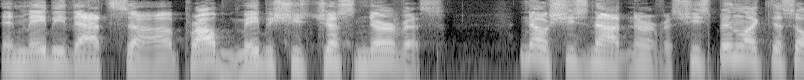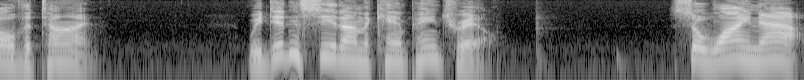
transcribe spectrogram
And maybe that's a problem. Maybe she's just nervous. No, she's not nervous. She's been like this all the time. We didn't see it on the campaign trail. So why now?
